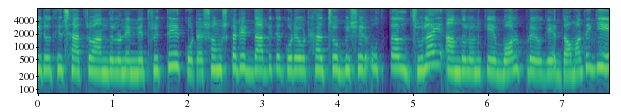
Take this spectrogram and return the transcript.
বিরোধী ছাত্র আন্দোলনের নেতৃত্বে কোটা সংস্কারের দাবিতে গড়ে ওঠা চব্বিশের উত্তাল জুলাই আন্দোলনকে বল প্রয়োগে দমাতে গিয়ে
